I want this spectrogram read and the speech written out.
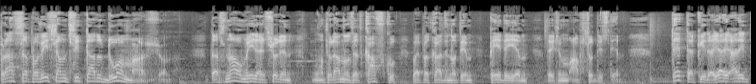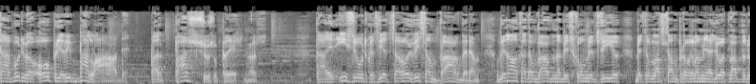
prasa pavisam citādu domāšanu. Tas nav mīļais šodien tur analizēt Kafku vai pat kādu no tiem pēdējiem, teiksim, absurdistiem. Te tā ir arī, arī tā būtībā opera ir balāde par pašu suprēšanos. Tā ir izjūta, kas iet cauri visam Vāgneram. Vienalga, kādam Vāgneram bija skumja dzīve, bet tur lasām programmā ļoti labi tur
